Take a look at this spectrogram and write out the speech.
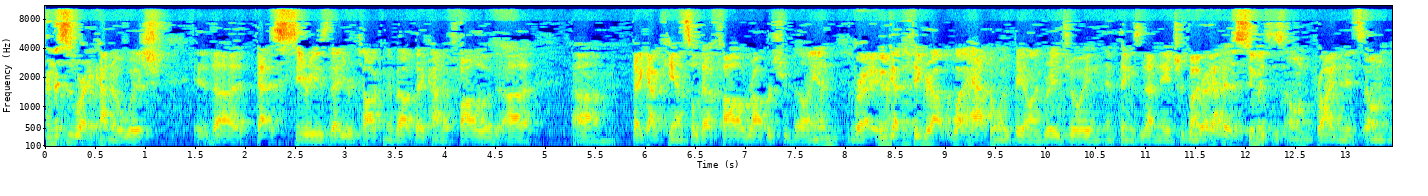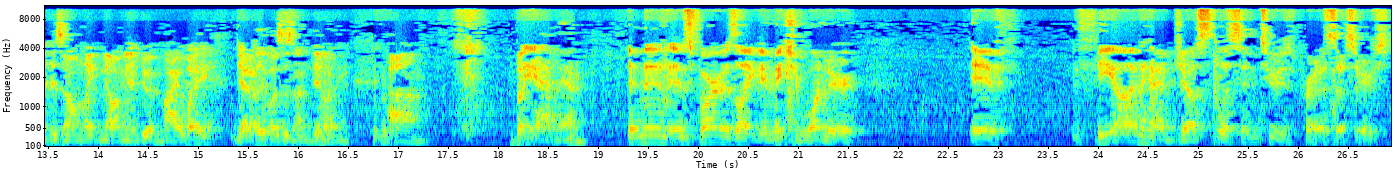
and this is where I kind of wish uh, that series that you were talking about that kind of followed uh, um, that got canceled that followed Robert's Rebellion. Right. We've got to figure out what happened with Balon Greyjoy and, and things of that nature. But Right. I've got to assume it's his own pride and its own his own like no, I'm going to do it my way. That Yeah. Mm-hmm. really was his undoing. Um, but yeah, man. And then, as far as like, it makes you wonder if Theon had just listened to his predecessors.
